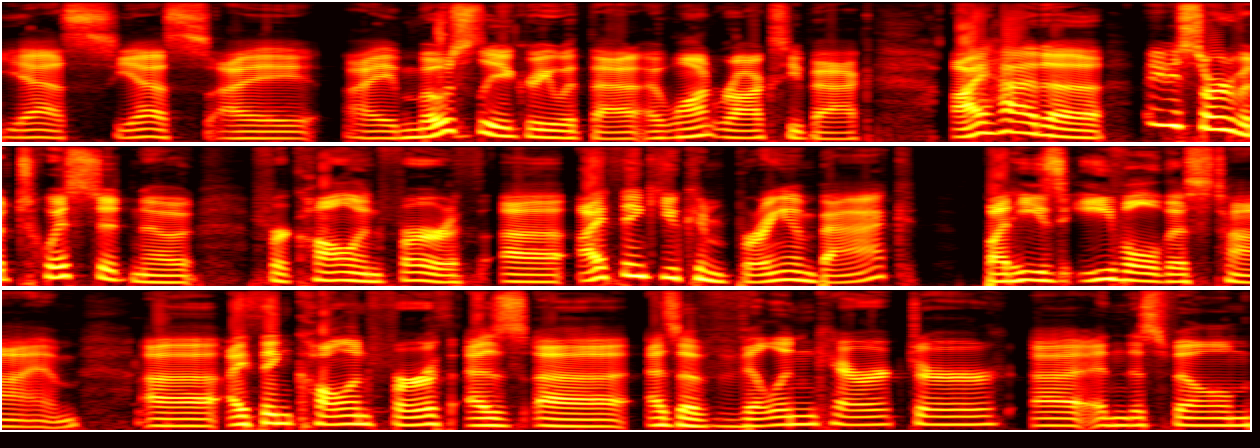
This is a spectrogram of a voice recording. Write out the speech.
Yes, yes, I I mostly agree with that. I want Roxy back. I had a maybe sort of a twisted note for Colin Firth. Uh, I think you can bring him back, but he's evil this time. Uh, I think Colin Firth as uh, as a villain character uh, in this film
